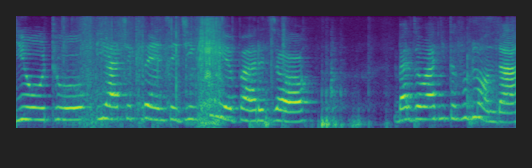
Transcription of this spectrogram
YouTube. Ja Cię kręcę. Dziękuję bardzo. Bardzo ładnie to wygląda.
